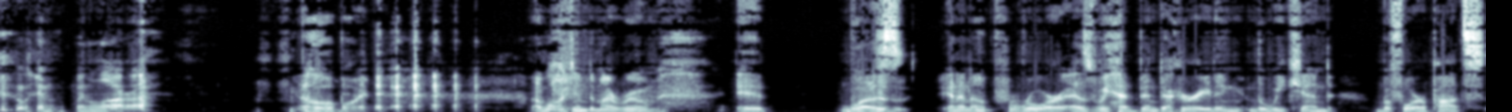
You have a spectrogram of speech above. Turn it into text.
with, with Laura. Oh boy. I walked into my room. It was in an uproar as we had been decorating the weekend before pots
